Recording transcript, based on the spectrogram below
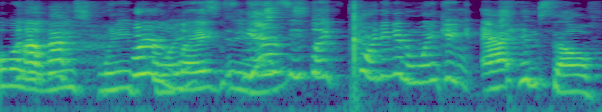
Oh my god, when, he's, when he Her points, legs. and he Yes, winks- he's like pointing and winking at himself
